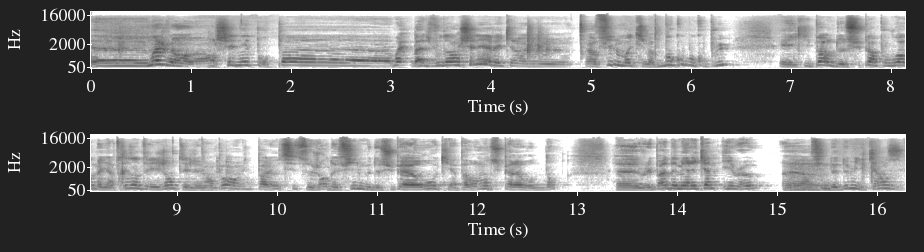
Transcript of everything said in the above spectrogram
Euh, moi, je vais en- enchaîner pour pas. Ouais, bah, je voudrais enchaîner avec un, un film, moi, qui m'a beaucoup, beaucoup plu. Et qui parle de super pouvoirs de manière très intelligente. Et j'avais un peu envie de parler aussi de ce genre de film de super-héros qui a pas vraiment de super-héros dedans. Euh, je voulais parler d'American Hero, euh, un Mm. film de 2015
